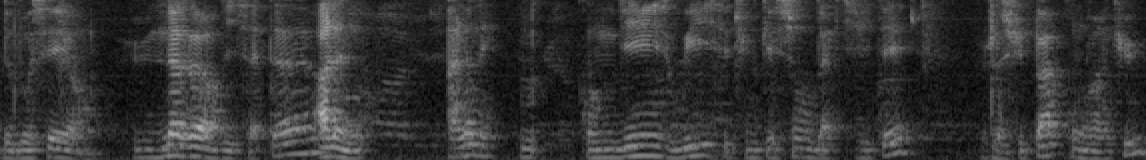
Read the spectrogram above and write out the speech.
de bosser en 9h-17h à l'année. À l'année. Hum. Qu'on nous dise, oui, c'est une question d'activité, je ne suis pas convaincu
